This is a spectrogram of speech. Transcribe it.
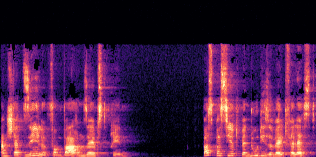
anstatt Seele vom wahren Selbst reden. Was passiert, wenn du diese Welt verlässt?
